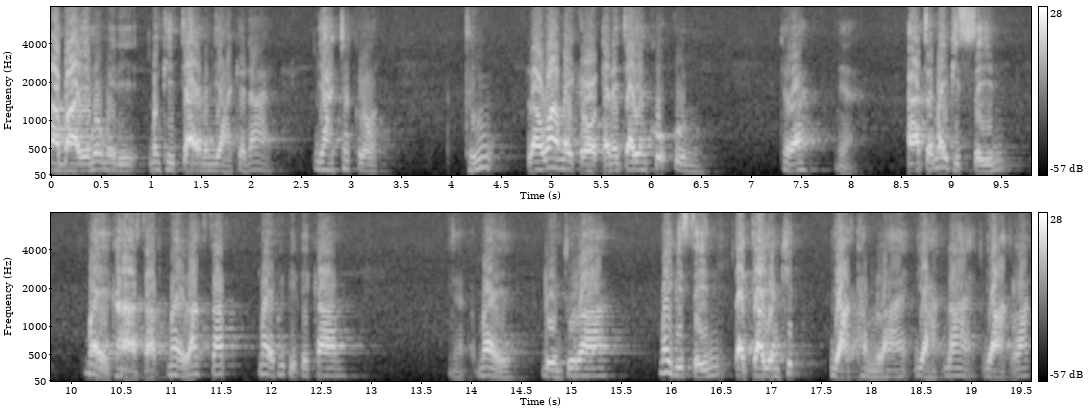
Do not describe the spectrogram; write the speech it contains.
อาบายมุกไม่ดี บางทีใจมันอยากจะได้ อยากจะโกรธ ถึงเราว่าไม่โกรธแต่ในใจยังคุกคุนใช่ไหมเนี่ยอาจจะไม่ผิดศีล ไม่ฆ่าสัตว์ ไม่ลักทรัพย์ ไม่พิผิดในการเนี่ยไม่ดื่มทุราไม่ผิดศีล แต่ใจยังคิดอยากทำร้าย อยากได้ อยากรัก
